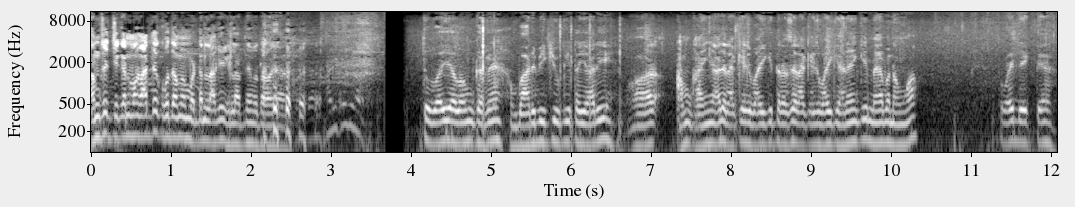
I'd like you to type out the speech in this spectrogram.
हमसे चिकन मंगाते खुद हमें मटन लाके खिलाते हैं बताओ यार। तो भाई अब हम कर रहे हैं बारबेक्यू की तैयारी और हम खाएँगे आज राकेश भाई की तरफ़ से। राकेश भाई कह रहे हैं कि मैं बनाऊँगा। तो भाई देखते हैं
